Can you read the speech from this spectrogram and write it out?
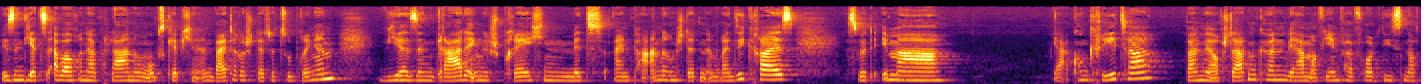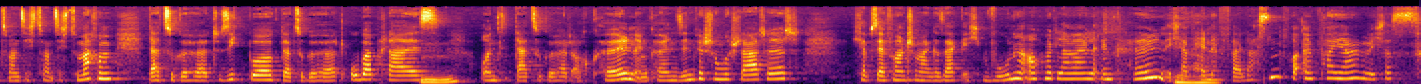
Wir sind jetzt aber auch in der Planung, Obstkäppchen in weitere Städte zu bringen. Wir sind gerade in Gesprächen mit ein paar anderen Städten im Rhein-Sieg-Kreis. Es wird immer ja konkreter wann wir auch starten können. Wir haben auf jeden Fall vor, dies noch 2020 zu machen. Dazu gehört Siegburg, dazu gehört Oberpleis mhm. und dazu gehört auch Köln. In Köln sind wir schon gestartet. Ich habe es ja vorhin schon mal gesagt, ich wohne auch mittlerweile in Köln. Ich ja. habe Henne verlassen vor ein paar Jahren, wenn ich das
